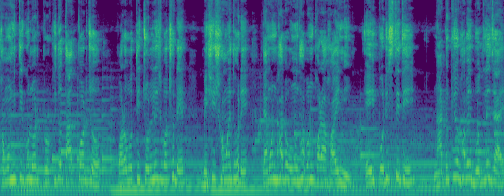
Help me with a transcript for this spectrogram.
সমমিতিগুলোর প্রকৃত তাৎপর্য পরবর্তী চল্লিশ বছরের বেশি সময় ধরে তেমনভাবে অনুধাবন করা হয়নি। এই পরিস্থিতি নাটকীয়ভাবে বদলে যায়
